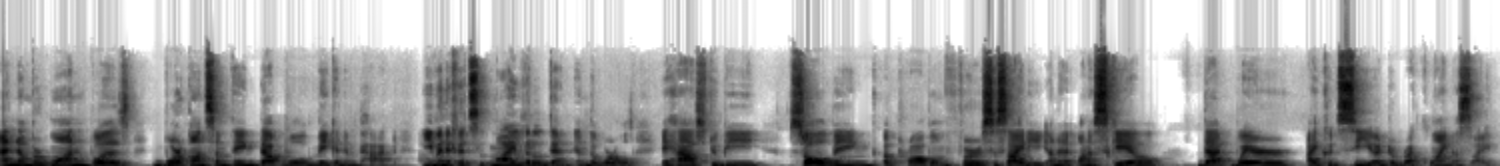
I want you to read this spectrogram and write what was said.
And number one was work on something that will make an impact. Even if it's my little dent in the world, it has to be solving a problem for society on a, on a scale that where I could see a direct line of sight.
